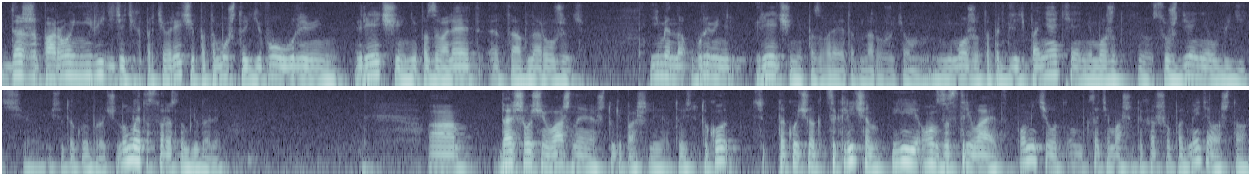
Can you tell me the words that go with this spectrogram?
даже порой не видеть этих противоречий, потому что его уровень речи не позволяет это обнаружить. Именно уровень речи не позволяет обнаружить. Он не может определить понятия, не может суждения увидеть и все такое прочее. Ну, мы это сто раз наблюдали. Дальше очень важные штуки пошли. То есть такой, такой человек цикличен, и он застревает. Помните, вот, кстати, Маша, ты хорошо подметила, что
